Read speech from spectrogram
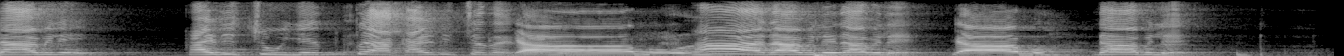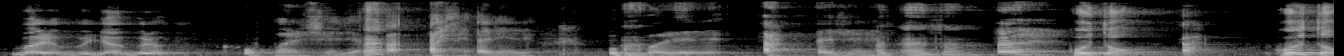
രാവിലെ കഴിച്ചു എന്താ കഴിച്ചത് ആ രാവിലെ രാവിലെ. രാവിലെ. Ah. Ah, Eh. കൊയ്ത്തോ കൊയ്ത്തോ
